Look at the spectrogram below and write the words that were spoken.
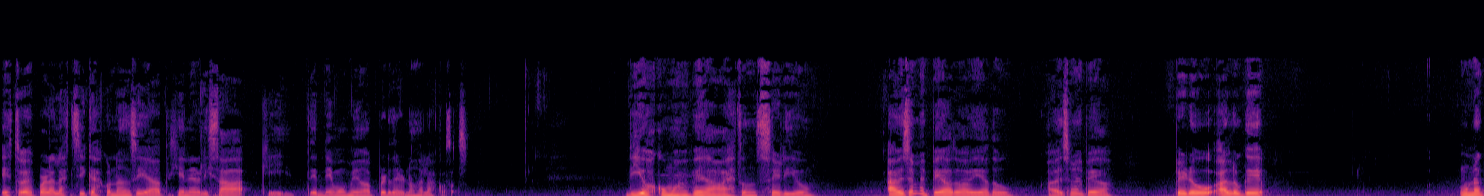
Esto es para las chicas con ansiedad generalizada que tenemos miedo a perdernos de las cosas. Dios, ¿cómo me pegaba esto en serio? A veces me pega todavía, todo. A veces me pega. Pero algo que una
